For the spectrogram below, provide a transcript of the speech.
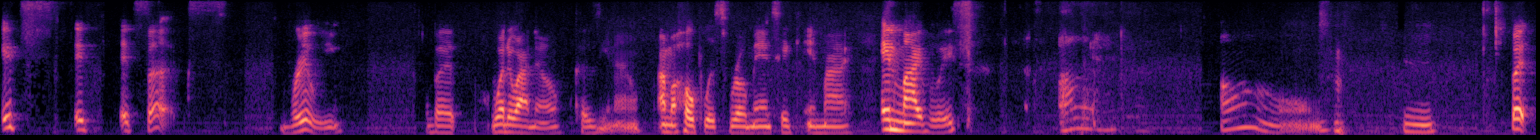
it's it it sucks really. But what do i know? Because you know i'm a hopeless romantic in my in my voice. Oh. Oh. Mm. but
